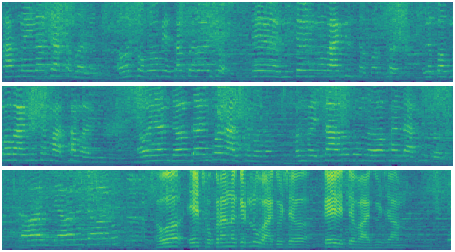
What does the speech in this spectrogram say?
સાત મહિના થયા છે બને. હવે છોકરો પેશાબ કરવા ગયો. તે મૂતેડીમાં વાગ્યું છે પથ્થર. એટલે પગમાં વાગ્યું છે માથા માર્યું છે. હવે એમ જવાબદારી કોણ આવશે મને? મને પૈસા આલો તો હું દવાખાને દાખલ કરું. દવા લેવાને જવાનું. હવે એ છોકરાને કેટલું વાગ્યું છે? કઈ રીતે વાગ્યું છે આમ? એ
